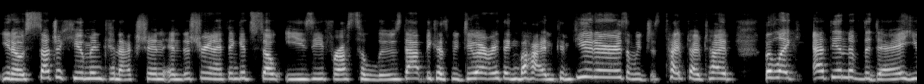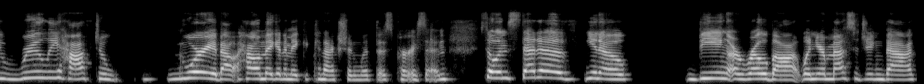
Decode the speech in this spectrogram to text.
you know, such a human connection industry and I think it's so easy for us to lose that because we do everything behind computers and we just type type type. But like at the end of the day, you really have to worry about how am I going to make a connection with this person. So instead of, you know, being a robot when you're messaging back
